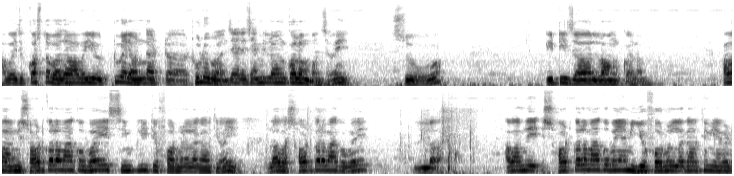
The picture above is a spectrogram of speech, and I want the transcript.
अब यो कस्तो भयो त? अब यो टुवेल्भभन्दा ठुलो भयो भने चाहिँ यसलाई चाहिँ हामी लङ कलम भन्छौँ है। So it is a long column अब हामी सर्ट कलम आएको भए सिम्पली त्यो फर्मुला लगाउँथ्यो है। ल अब सर्ट कलम आएको भए ल। अब हामीले सर्ट कलम आएको भए हामी यो फर्मुला लगाउँथ्यौँ यहाँबाट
